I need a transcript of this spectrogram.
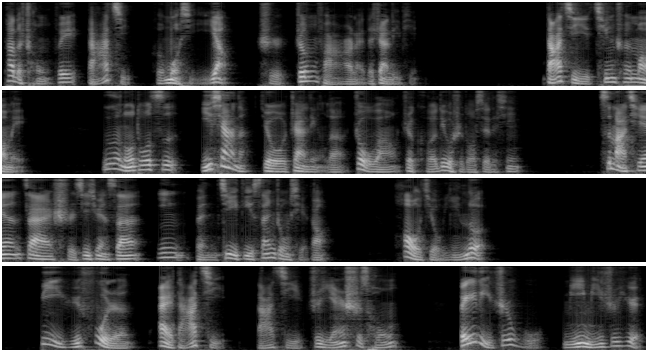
他的宠妃妲己和莫喜一样，是征伐而来的战利品。妲己青春貌美，婀娜多姿，一下呢就占领了纣王这颗六十多岁的心。司马迁在《史记》卷三《因本纪》第三中写道：“好酒淫乐，必于妇人，爱妲己。妲己之言是从，北里之舞。”靡靡之乐，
